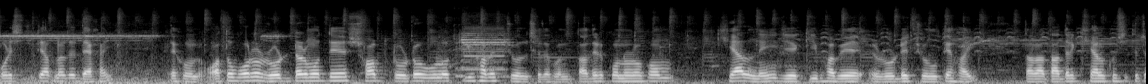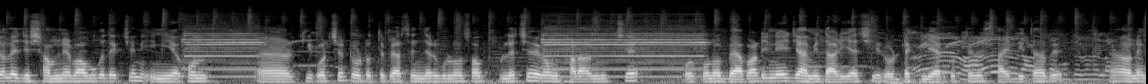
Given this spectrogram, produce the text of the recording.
পরিস্থিতি আপনাদের দেখাই। দেখুন, অত বড় রোডটার মধ্যে সব টোটোগুলো কীভাবে চলছে দেখুন, তাদের কোনো রকম খেয়াল নেই যে কীভাবে রোডে চলতে হয়। তারা তাদের খেয়াল খুশিতে চলে যে সামনের বাবুকে দেখছেন, ইনি এখন কি করছে, টোটোতে প্যাসেঞ্জারগুলো সব তুলেছে এবং ভাড়া নিচ্ছে। ওর কোনো ব্যাপারই নেই যে আমি দাঁড়িয়ে আছি, রোডটা ক্লিয়ার করতে হবে সাইড দিতে হবে। হ্যাঁ অনেক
